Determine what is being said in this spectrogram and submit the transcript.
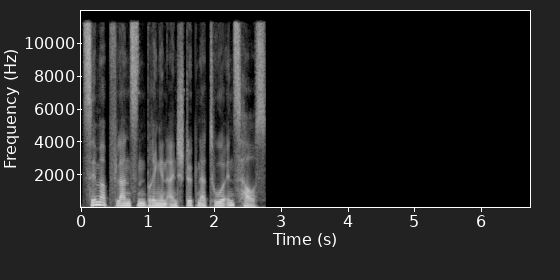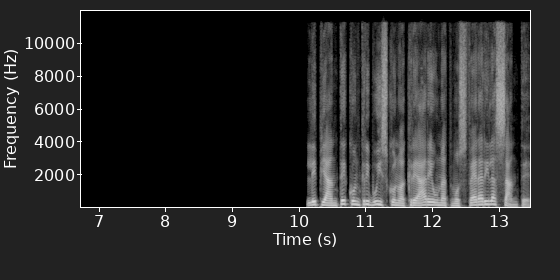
Zimmerpflanzen bringen ein Stück Natur ins Haus. Le piante contribuiscono a creare un'atmosfera rilassante.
